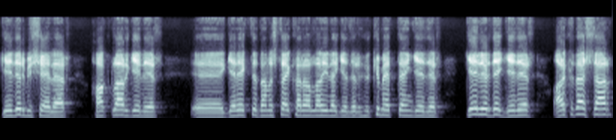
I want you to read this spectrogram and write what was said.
Gelir bir şeyler, haklar gelir, e, gerekli Danıştay kararlarıyla gelir, hükümetten gelir, gelir de gelir. Arkadaşlar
